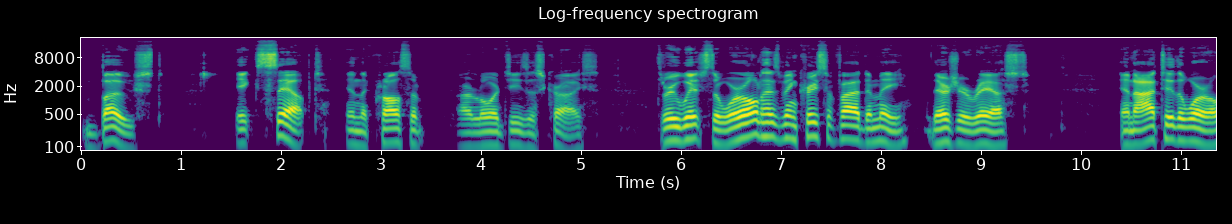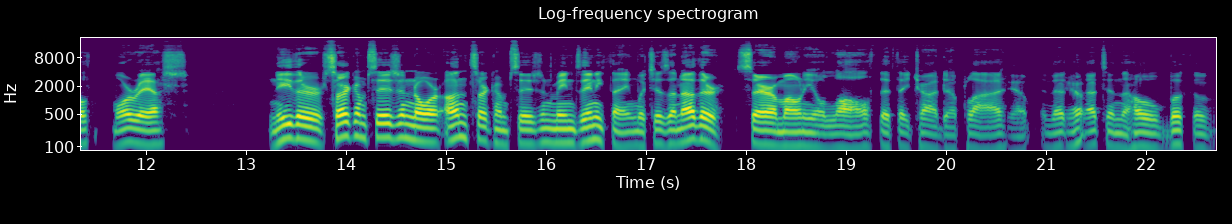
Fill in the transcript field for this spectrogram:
boast except in the cross of our Lord Jesus Christ, through which the world has been crucified to me. There's your rest and I to the world, more rest. Neither circumcision nor uncircumcision means anything, which is another ceremonial law that they tried to apply. Yep. And that, Yep. that's in the whole book of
